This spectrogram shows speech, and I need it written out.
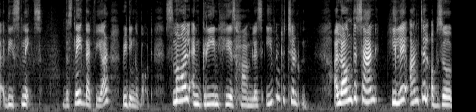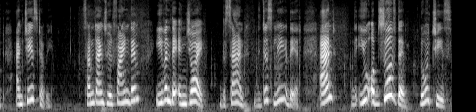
uh, these snakes the snake that we are reading about. Small and green, he is harmless even to children. Along the sand, he lay until observed and chased away. Sometimes you'll find them, even they enjoy the sand, they just lay there. And you observe them, don't chase.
